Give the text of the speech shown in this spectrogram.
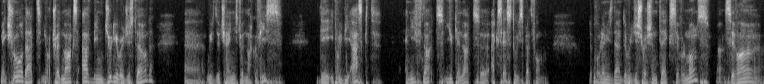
make sure that your trademarks have been duly registered uh, with the Chinese Trademark Office. They, it will be asked, and if not, you cannot uh, access to this platform. The problem is that the registration takes several months. Uh, Séverin, uh,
